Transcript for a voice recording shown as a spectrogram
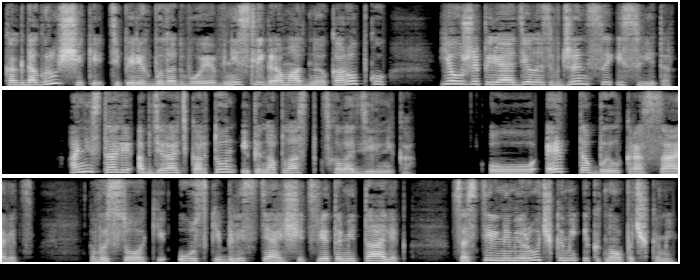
Когда грузчики, теперь их было двое, внесли громадную коробку, я уже переоделась в джинсы и свитер. Они стали обдирать картон и пенопласт с холодильника. О, это был красавец! Высокий, узкий, блестящий, цвета металлик, со стильными ручками и кнопочками.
